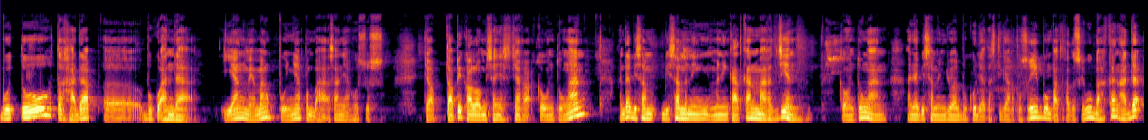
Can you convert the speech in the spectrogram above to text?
butuh terhadap uh, buku Anda yang memang punya pembahasan yang khusus. Job. Tapi kalau misalnya secara keuntungan, Anda bisa bisa mening, meningkatkan margin keuntungan. Anda bisa menjual buku di atas 300 ribu, 400 ribu, bahkan ada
